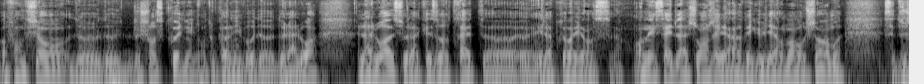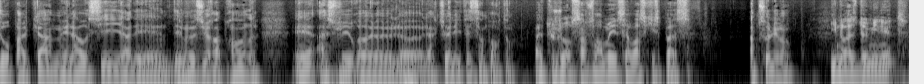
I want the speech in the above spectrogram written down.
en fonction de, choses connues, en tout cas au niveau de, la loi. La loi sur la caisse de retraite euh, et la prévoyance, on essaye de la changer hein, régulièrement aux chambres. C'est toujours pas le cas, mais là aussi, il y a des, mesures à prendre et à suivre euh, l'actualité, c'est important. toujours s'informer, savoir ce qui se passe. Absolument. Il nous reste deux minutes.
